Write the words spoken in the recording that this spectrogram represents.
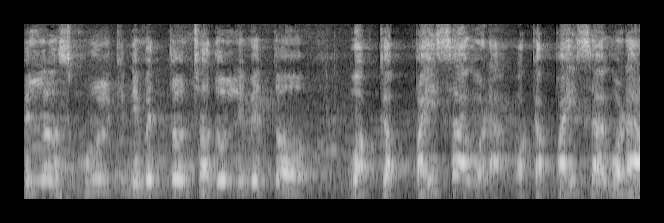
పిల్లల స్కూల్కి నిమిత్తం చదువుల నిమిత్తం ఒక్క పైసా కూడా ఒక్క పైసా కూడా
